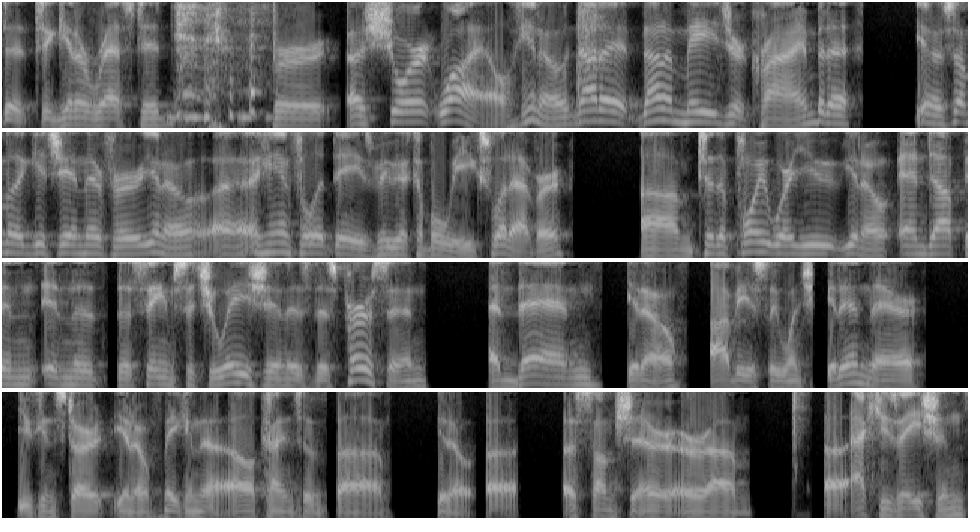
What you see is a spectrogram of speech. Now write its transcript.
to, to get arrested for a short while. You know, not a not a major crime, but a you know something that gets you in there for you know a handful of days, maybe a couple weeks, whatever. Um, to the point where you you know end up in in the the same situation as this person, and then you know obviously once you get in there, you can start you know making uh, all kinds of uh, you know uh, assumption or, or um, uh, accusations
